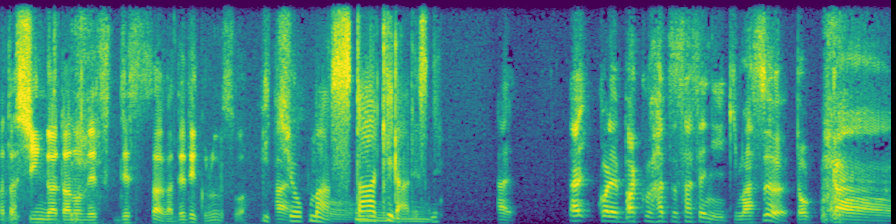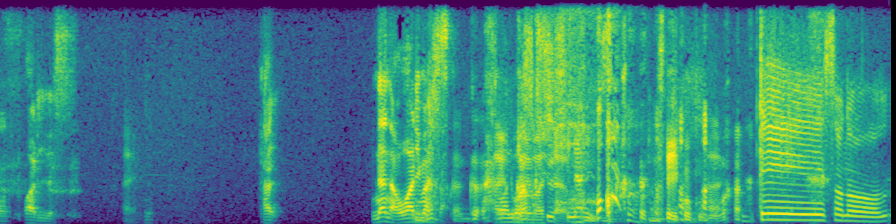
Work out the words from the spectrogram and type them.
また新型のデスデスターが出てくるんですわ。一応、まあ、スターキラーですね。はい、これ爆発させに行きます。ドッカーン、終わりです。はい。はい。7終わりました。終わりま学習しないんですか帝国軍は。で、その、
